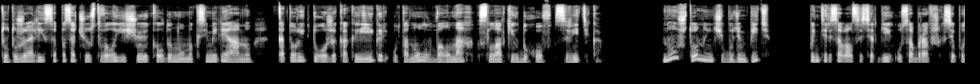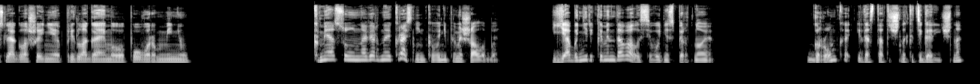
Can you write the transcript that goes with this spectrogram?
Тут уже Алиса посочувствовала еще и колдуну Максимилиану, который тоже, как и Игорь, утонул в волнах сладких духов Светика. «Ну, что нынче будем пить?» — поинтересовался Сергей у собравшихся после оглашения предлагаемого поваром меню. «К мясу, наверное, красненького не помешало бы. Я бы не рекомендовала сегодня спиртное». Громко и достаточно категорично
